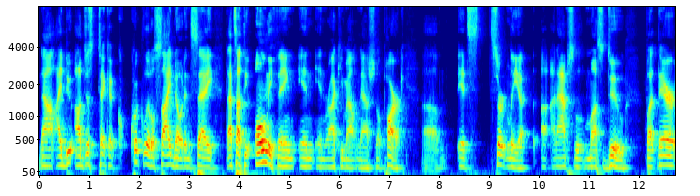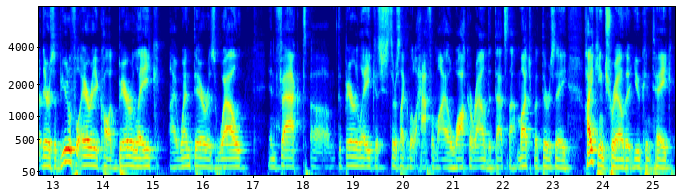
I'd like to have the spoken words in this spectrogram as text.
Now, I do I'll just take a quick little side note and say that's not the only thing in in Rocky Mountain National Park. Um, it's certainly a, a, an absolute must do, but there there's a beautiful area called Bear Lake. I went there as well. In fact, um, the Bear Lake is just, there's like a little half a mile walk around it. That's not much, but there's a hiking trail that you can take,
